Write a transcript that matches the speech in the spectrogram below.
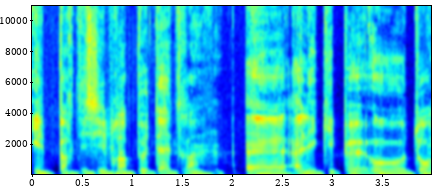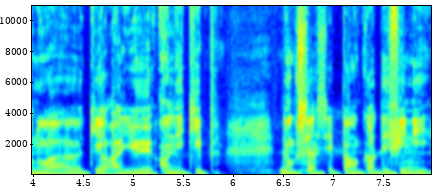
il participera peut-être euh, à l'équipe euh, au tournoi qui aura lieu en équipe. Donc ça, c'est pas encore défini.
